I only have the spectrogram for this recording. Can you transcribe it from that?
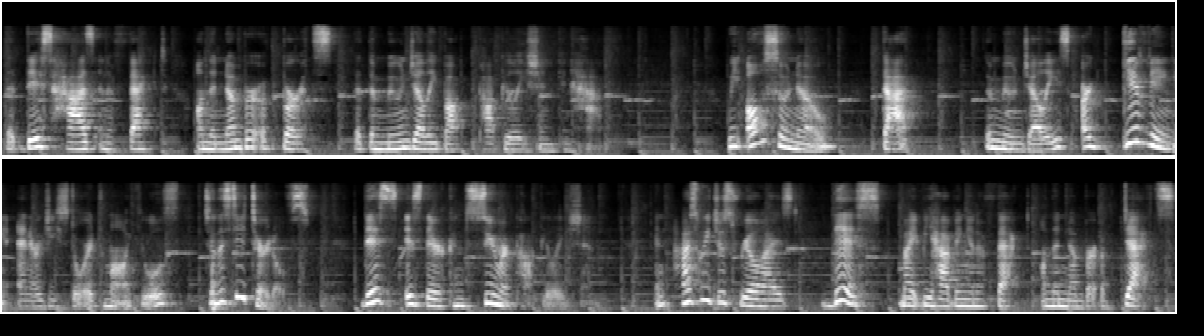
that this has an effect on the number of births that the moon jelly population can have. We also know that the moon jellies are giving energy storage molecules to the sea turtles. This is their consumer population. And as we just realized, this might be having an effect on the number of deaths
